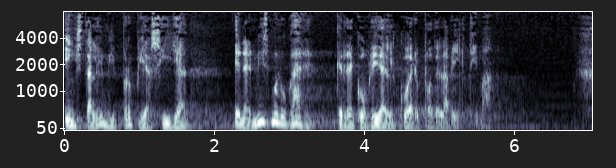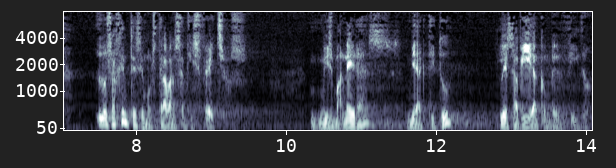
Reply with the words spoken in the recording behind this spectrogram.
instalé mi propia silla en el mismo lugar que recubría el cuerpo de la víctima. Los agentes se mostraban satisfechos. Mis maneras, mi actitud, les había convencido.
